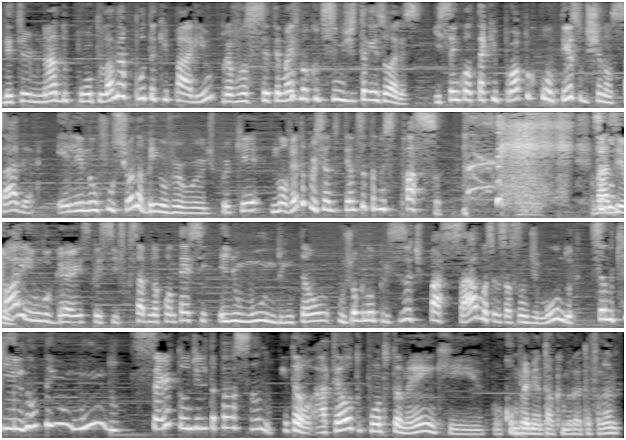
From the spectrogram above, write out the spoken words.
determinado ponto lá na puta que pariu pra você ter mais uma cutscene de 3 horas. E sem contar que o próprio contexto do Xenosaga, ele não funciona bem overworld, porque 90% do tempo você tá no espaço. Você Vazio. não para em um lugar específico, sabe? Não acontece em um mundo. Então, o jogo não precisa te passar uma sensação de mundo, sendo que ele não tem um mundo certo onde ele tá passando. Então, até outro ponto também, que vou complementar o que o Miguel tá falando,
